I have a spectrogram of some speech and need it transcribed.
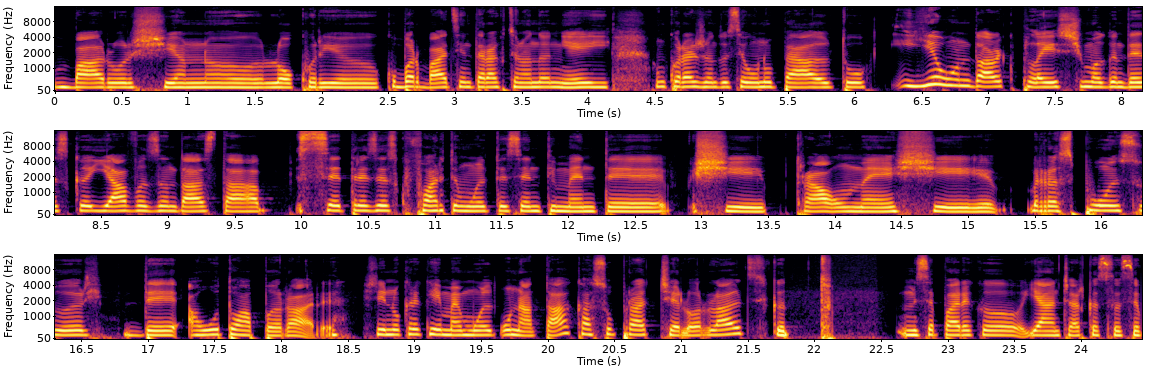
baruri și în uh, locuri uh, cu bărbați, interacționând în ei, încurajându-se unul pe altul. E un dark place și mă gândesc că ea văzând asta se trezesc foarte multe sentimente și traume și răspunsuri de autoapărare. Știi, nu cred că e mai mult un atac asupra celorlalți cât mi se pare că ea încearcă să se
